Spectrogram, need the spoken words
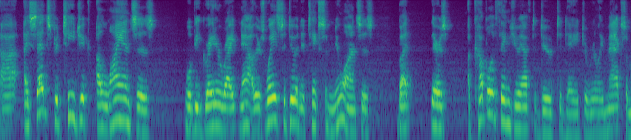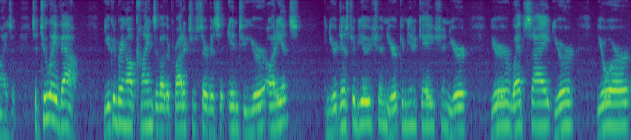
uh, I said strategic alliances will be greater right now. There's ways to do it, and it takes some nuances, but there's a couple of things you have to do today to really maximize it. It's a two-way valve. You can bring all kinds of other products or services into your audience, in your distribution, your communication, your your website, your your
